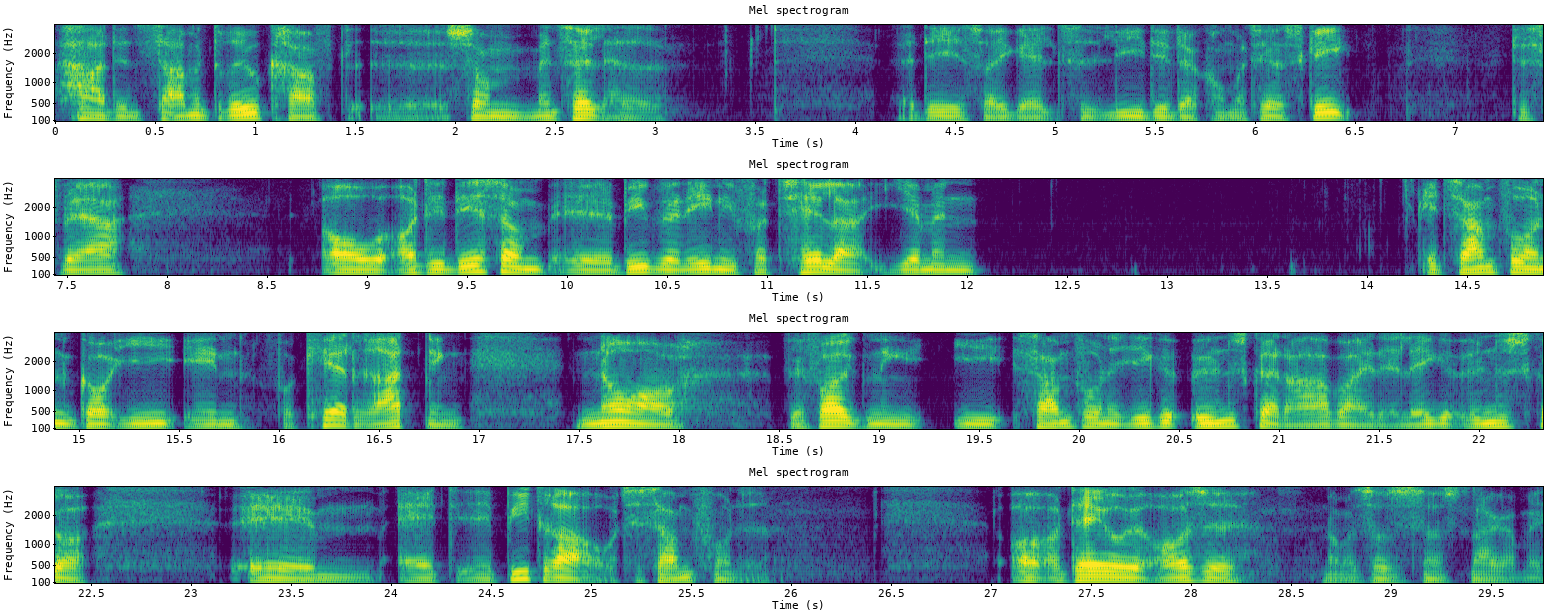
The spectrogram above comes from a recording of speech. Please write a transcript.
har den samme drivkraft, øh, som man selv havde. Ja, det er så ikke altid lige det, der kommer til at ske, desværre. Og, og det er det, som øh, Bibelen egentlig fortæller, jamen, et samfund går i en forkert retning, når befolkningen i samfundet ikke ønsker at arbejde, eller ikke ønsker øh, at øh, bidrage til samfundet. Og, og der er jo også når man så, så snakker med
